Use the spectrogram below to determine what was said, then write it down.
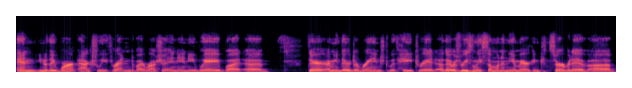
And, you know, they weren't actually threatened by Russia in any way. But, uh, they're i mean they're deranged with hatred uh, there was recently someone in the american conservative uh, i don't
